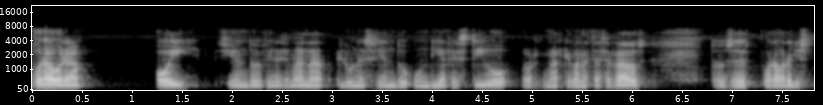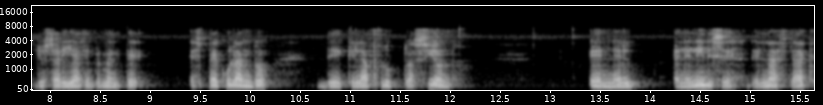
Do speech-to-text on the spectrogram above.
por ahora, hoy, siendo fin de semana, el lunes siendo un día festivo, los marques van a estar cerrados. Entonces, por ahora yo, yo estaría simplemente especulando de que la fluctuación en el, en el índice del Nasdaq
